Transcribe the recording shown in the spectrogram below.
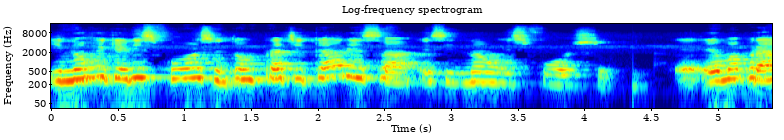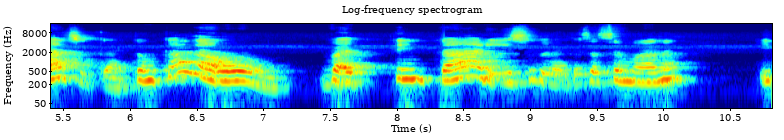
E não requer esforço. Então praticar essa, esse não esforço é, é uma prática. Então cada um vai tentar isso durante essa semana e,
